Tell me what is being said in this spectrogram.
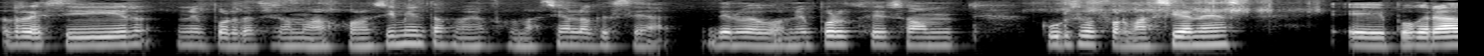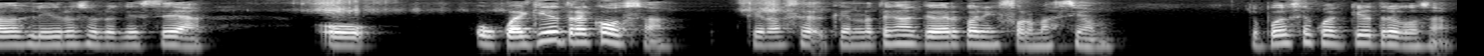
recibir, no importa si son nuevos conocimientos, nueva información, lo que sea. De nuevo, no importa si son cursos, formaciones, eh, posgrados, libros o lo que sea, o, cualquier otra cosa que no, que no tenga que ver con información, que puede ser cualquier otra cosa.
